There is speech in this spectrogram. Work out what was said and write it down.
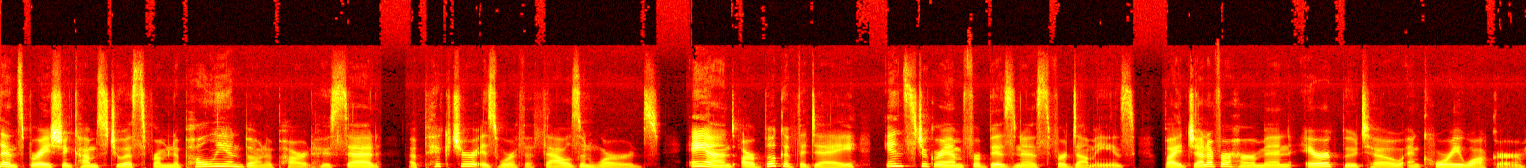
inspiration comes to us from Napoleon Bonaparte, who said, A picture is worth a thousand words. And our book of the day, Instagram for Business for Dummies, by Jennifer Herman, Eric Butow, and Corey Walker.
